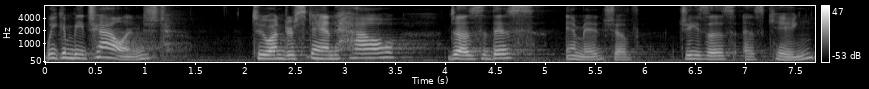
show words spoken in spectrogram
we can be challenged to understand how does this image of Jesus as king,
